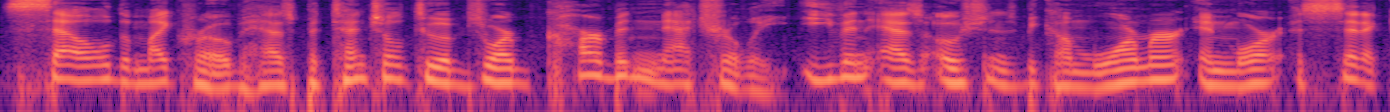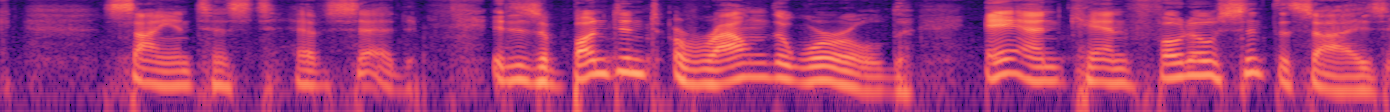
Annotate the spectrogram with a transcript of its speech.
celled microbe has potential to absorb carbon naturally, even as oceans become warmer and more acidic, scientists have said. It is abundant around the world and can photosynthesize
